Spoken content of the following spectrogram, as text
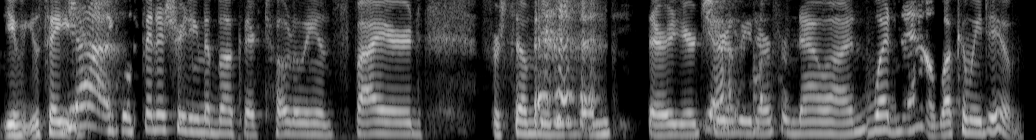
You, you say Yeah. people finish reading the book, they're totally inspired for so many reasons. they're your Yeah. cheerleader from now on. What now? What can we do?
